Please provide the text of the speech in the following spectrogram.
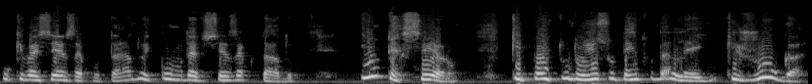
o que vai ser executado e como deve ser executado. E um terceiro que põe tudo isso dentro da lei, que julga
